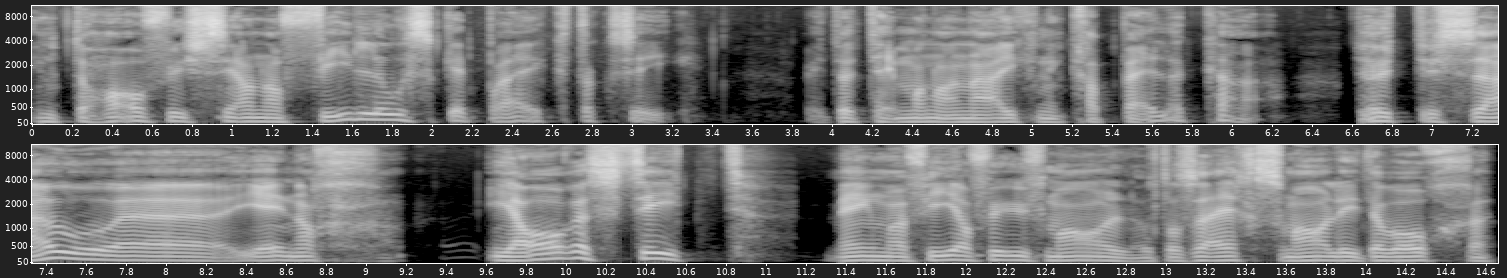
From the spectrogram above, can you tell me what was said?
Im Dorf war es ja noch viel ausgeprägter. Gewesen. Dort haben wir noch eine eigene Kapelle. Gehabt. Dort ist es auch, äh, je nach Jahreszeit, manchmal vier, fünf Mal oder sechs Mal in der Woche,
